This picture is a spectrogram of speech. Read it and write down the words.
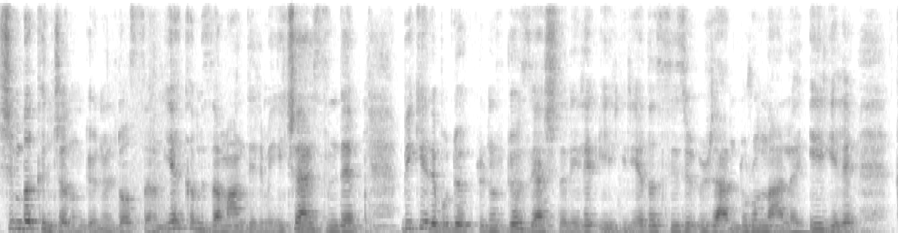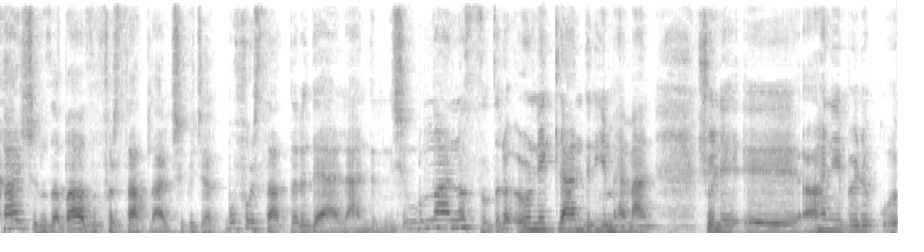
Şimdi bakın canım gönül dostlarım yakın bir zaman dilimi içerisinde bir kere bu döktüğünüz gözyaşlarıyla ilgili ya da sizi üzen durumlarla ilgili karşınıza bazı fırsatlar çıkacak. Bu fırsatları değerlendirin. Şimdi bunlar nasıldır? Örneklendireyim hemen. Şöyle e, hani böyle e,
